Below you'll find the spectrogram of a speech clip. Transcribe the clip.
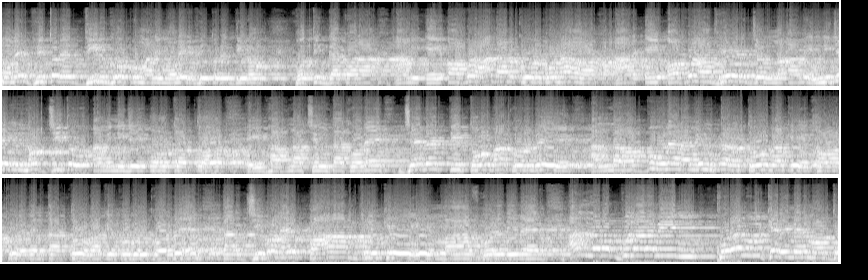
মনের ভিতরে দীর্ঘ মানে মনের ভিতরে দৃঢ় প্রতিজ্ঞা করা আমি এই অপরাধ আর করব না। আর এই অপরাধের জন্য আমি নিজেই লজ্জিত, আমি নিজেই অনুতপ্ত। এই ভাবনা, চিন্তা করে যে ব্যক্তি তোবা করবে, আল্লাহ রব্বুল আলামিন তার তোবাকে ক্ষমা করবেন, তার তোবাকে কবুল করবেন, তার জীবনের পাপগুলিকে মাফ করে দিবেন। আল্লাহ রব্বুল আলামিন কোরআনুল কারীমের মধ্যে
